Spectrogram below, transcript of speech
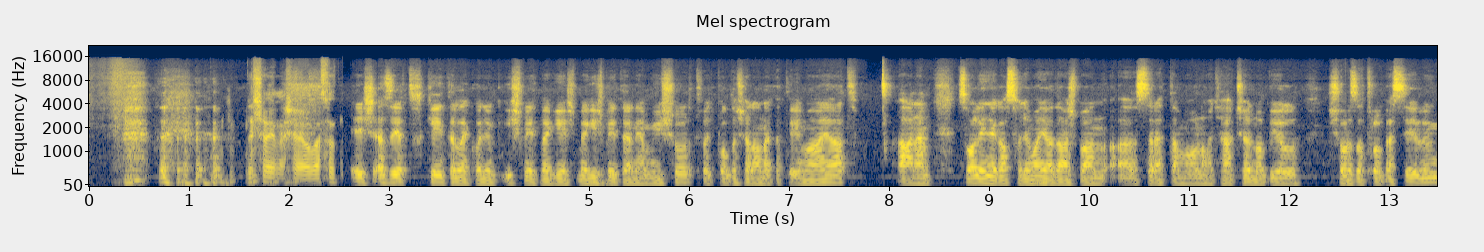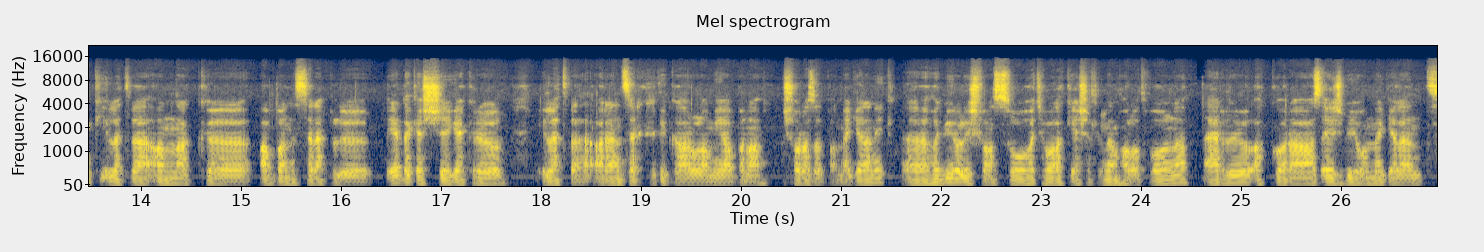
De sajnos elvaszott. És ezért kénytelenek vagyunk ismét meg megismételni a műsort, vagy pontosan annak a témáját. Á, nem. Szóval a lényeg az, hogy a mai adásban szerettem volna, hogy hát Csernobyl sorozatról beszélünk, illetve annak abban szereplő érdekességekről, illetve a rendszerkritikáról, ami abban a sorozatban megjelenik. Hogy miről is van szó, hogyha valaki esetleg nem hallott volna erről, akkor az HBO-n megjelent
